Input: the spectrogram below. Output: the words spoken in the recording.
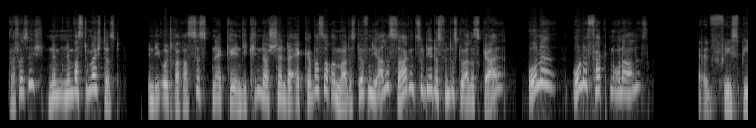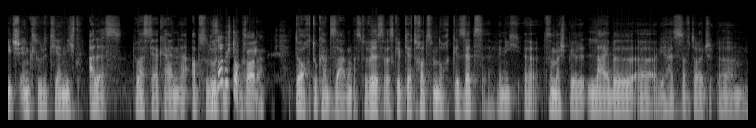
was weiß ich, nimm, nimm was du möchtest. In die Ultrarassisten-Ecke, in die Kinderschänder-Ecke, was auch immer. Das dürfen die alles sagen zu dir, das findest du alles geil? Ohne, ohne Fakten, ohne alles? Äh, Free Speech inkludiert ja nicht alles. Du hast ja keine absolute. Das habe ich doch gerade. Doch, du kannst sagen, was du willst, aber es gibt ja trotzdem noch Gesetze. Wenn ich äh, zum Beispiel Libel, äh, wie heißt es auf Deutsch, ähm,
